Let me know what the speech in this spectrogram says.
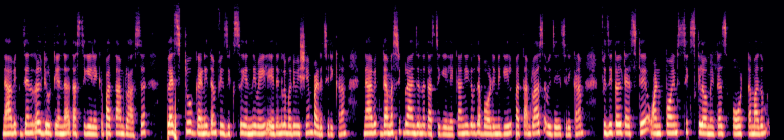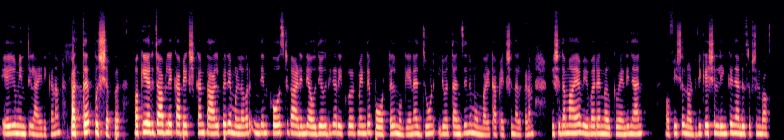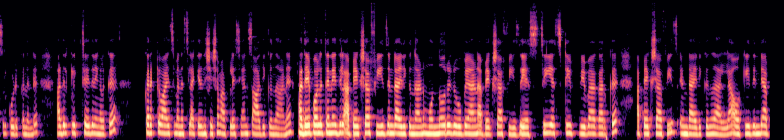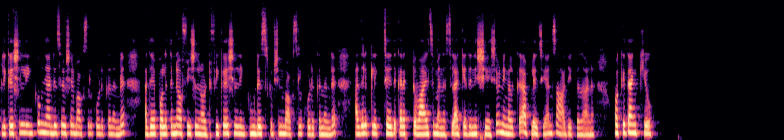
നാവിക് ജനറൽ ഡ്യൂട്ടി എന്ന തസ്തികയിലേക്ക് പത്താം ക്ലാസ്. പ്ലസ് ടു ഗണിതം ഫിസിക്സ് എന്നിവയിൽ ഏതെങ്കിലും ഒരു വിഷയം പഠിച്ചിരിക്കണം. നാവിക് ഡൊമസ്റ്റിക് ബ്രാഞ്ച് എന്ന തസ്തികയിലേക്ക് അംഗീകൃത ബോർഡിന് കീഴിൽ പത്താം class വിജയിച്ചിരിക്കണം. Physical test one point six kilometres ഓട്ടം അതും ഏഴ് മിനിറ്റിലായിരിക്കണം. പത്ത് പുഷപ്പ് ഒക്കെ ഒരു ജോബിലേക്ക് അപേക്ഷിക്കാൻ താല്പര്യമുള്ളവർ ഇന്ത്യൻ കോസ്റ്റ് ഗാർഡിന്റെ ഔദ്യോഗിക റിക്രൂട്ട്മെന്റ് പോർട്ടൽ മുഖേന ജൂൺ ഇരുപത്തഞ്ചിന് മുമ്പായിട്ട് അപേക്ഷ നൽകണം. വിശദമായ വിവരങ്ങൾക്ക് വേണ്ടി ഞാൻ ഒഫീഷ്യൽ നോട്ടിഫിക്കേഷൻ ലിങ്ക് ഞാൻ ഡിസ്ക്രിപ്ഷൻ ബോക്സിൽ കൊടുക്കുന്നുണ്ട്. അതിൽ ക്ലിക്ക് ചെയ്ത് നിങ്ങൾക്ക് കറക്റ്റ് വായിച്ച് മനസ്സിലാക്കിയതിന് ശേഷം അപ്ലൈ ചെയ്യാൻ സാധിക്കുന്നതാണ്. അതേപോലെ തന്നെ ഇതിൽ അപേക്ഷാ ഫീസ് ഉണ്ടായിരിക്കുന്നതാണ്. മുന്നൂറ് രൂപയാണ് അപേക്ഷാ fees S C S T വിഭാഗക്കാർക്ക് അപേക്ഷാ ഫീസ് ഉണ്ടായിരിക്കുന്നതല്ല. ഓക്കെ ഇതിന്റെ അപ്ലിക്കേഷൻ ലിങ്കും ഞാൻ ഡിസ്ക്രിപ്ഷൻ ബോക്സിൽ കൊടുക്കുന്നുണ്ട്. അതേപോലെ തന്നെ ഒഫീഷ്യൽ നോട്ടിഫിക്കേഷൻ ലിങ്കും ഡിസ്ക്രിപ്ഷൻ ബോക്സിൽ കൊടുക്കുന്നുണ്ട്. അതിൽ ക്ലിക്ക് ചെയ്ത് കറക്റ്റ് വായിച്ച് മനസ്സിലാക്കിയതിന് ശേഷം നിങ്ങൾക്ക് അപ്ലൈ ചെയ്യാൻ സാധിക്കുന്നതാണ്. Okay thank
